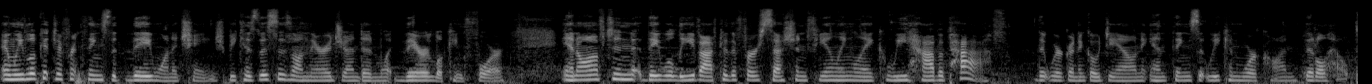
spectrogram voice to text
and we look at different things that they want to change because this is on their agenda and what they're looking for. And often they will leave after the first session feeling like we have a path that we're going to go down and things that we can work on that'll help.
